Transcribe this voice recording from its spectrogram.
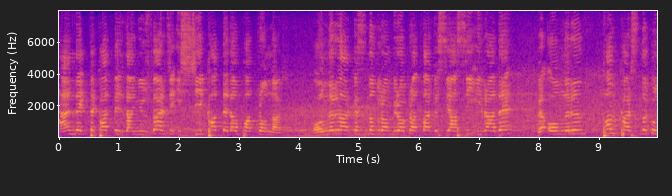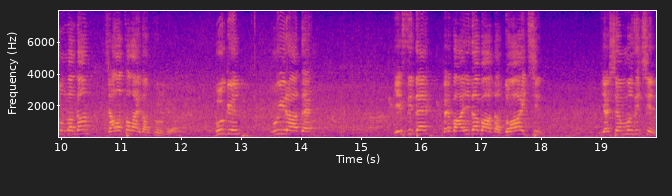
Hendek'te katledilen yüzlerce işçiyi katleden patronlar, onların arkasında duran bürokratlar ve siyasi irade ve onların tam karşısında konumlanan Can Atalay'dan kuruluyor. Bugün bu irade Gezi'de ve Validebağ'da doğa için, yaşamımız için,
